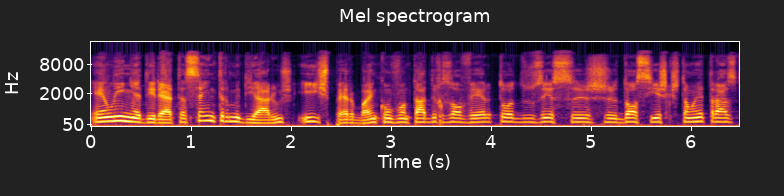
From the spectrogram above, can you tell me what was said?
em linha direta, sem intermediários e, espero bem, com vontade de resolver todos esses dossiês que estão em atraso,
